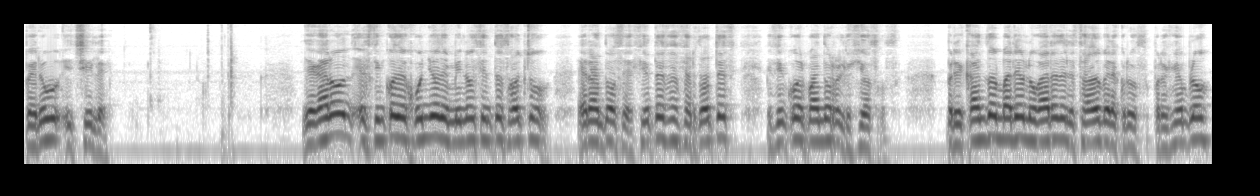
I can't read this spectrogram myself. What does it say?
Perú y Chile. Llegaron el 5 de junio de 1908, eran 12, 7 sacerdotes y 5 hermanos religiosos, predicando en varios lugares del estado de Veracruz, por ejemplo,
